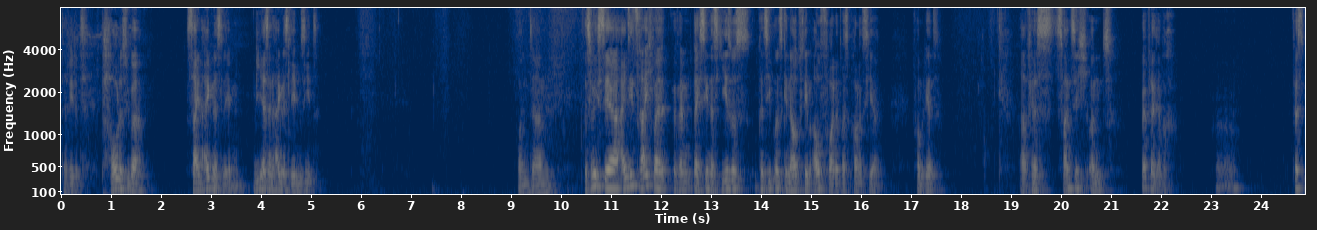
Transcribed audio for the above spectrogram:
Da redet Paulus über sein eigenes Leben, wie er sein eigenes Leben sieht. Und ähm, das finde ich sehr einsichtsreich, weil wir werden gleich sehen, dass Jesus im Prinzip uns genau zu dem auffordert, was Paulus hier formuliert. Äh, Vers 20 und ja, vielleicht einfach. Äh, Vers,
